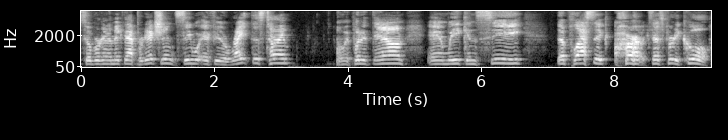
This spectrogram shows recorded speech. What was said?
So we're going to make that prediction. See if you're right this time. When we put it down and we can see the plastic arcs. That's pretty cool.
